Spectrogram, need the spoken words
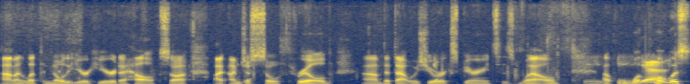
um, and let them know that you're here to help. So I, am just so thrilled um, that that was your experience as well. Uh, what, what was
